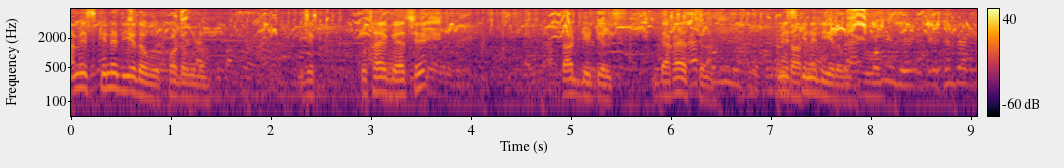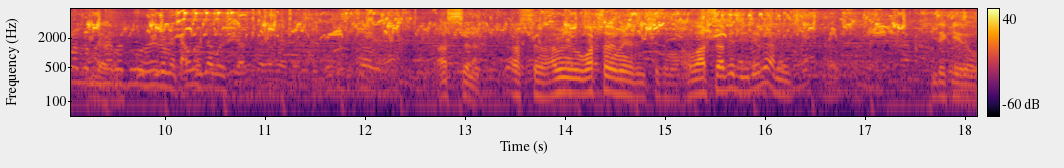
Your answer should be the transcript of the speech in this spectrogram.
আমি স্ক্রিনে দিয়ে দেবো ফটোগুলো। যে কোথায় গেছে তার ডিটেলস দেখা যাচ্ছে না। আমি স্ক্রিনে দিয়ে দেবো। আসছে না। আচ্ছা আমি হোয়াটসঅ্যাপে মেরে দিচ্ছি তোমার হোয়াটসঅ্যাপে দিয়ে দেবে আমি দেখিয়ে দেবো।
